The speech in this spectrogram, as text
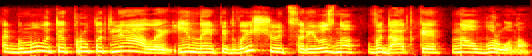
так би мовити, пропетляли і не підвищують серйозно видатки на оборону.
